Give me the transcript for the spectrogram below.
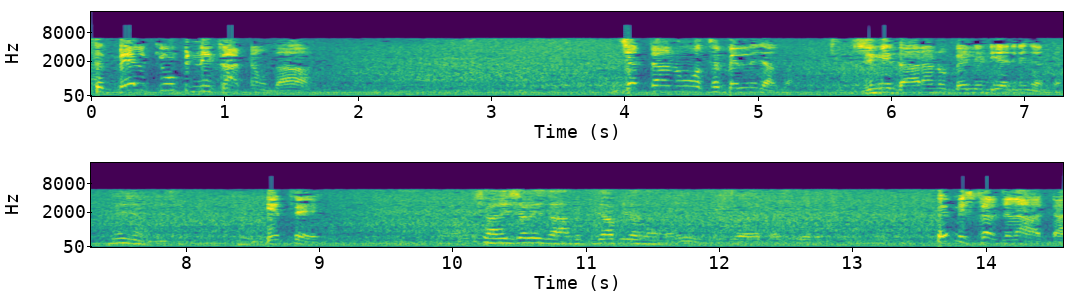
تو بل کیوں کنی کٹ آ جٹان اتنے بل نہیں جاتا زمیندار بل انڈیا چ نہیں جاتا اتے چالیس چالیس ہزار۔ مسٹر جناب کا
